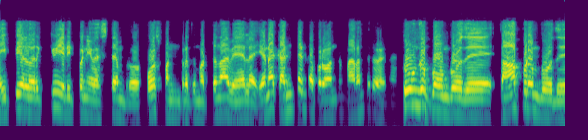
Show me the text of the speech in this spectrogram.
ஐபிஎல் வரைக்கும் எடிட் பண்ணி வச்சிட்டேன் ப்ரோ போஸ்ட் பண்றது மட்டும்தான் வேலை. ஏன்னா கண்டென்ட் அப்புறம் வந்து மறந்துடுவேன். தூங்க போகும்போது சாப்பிடும் போது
